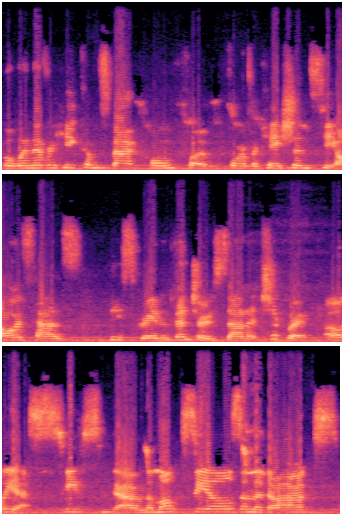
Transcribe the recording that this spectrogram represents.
but whenever he comes back home from, for vacations, he always has these great adventures down at Shipwreck. Oh, yes. He's um, the monk seals and the dogs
